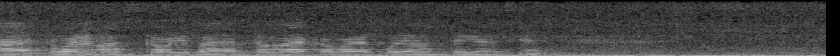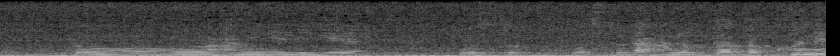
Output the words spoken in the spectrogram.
আর একেবারে কাবাড়ি বাজারটাও একেবারে করে আনতে গেছে। তো আমি এদিকে পোস্ত, পোস্তটা আনুক ততক্ষণে,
